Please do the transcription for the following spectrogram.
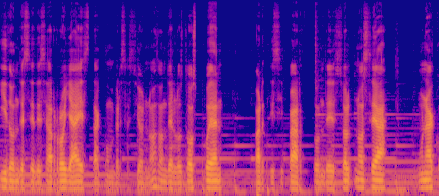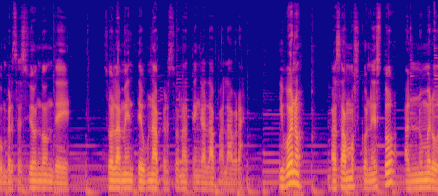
y donde se desarrolla esta conversación, ¿no? Donde los dos puedan participar, donde no sea una conversación donde solamente una persona tenga la palabra. Y bueno, pasamos con esto al número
